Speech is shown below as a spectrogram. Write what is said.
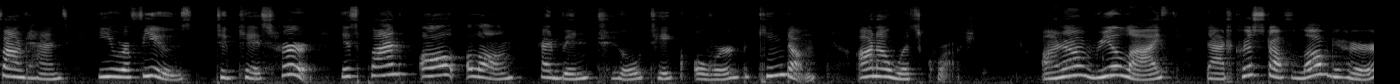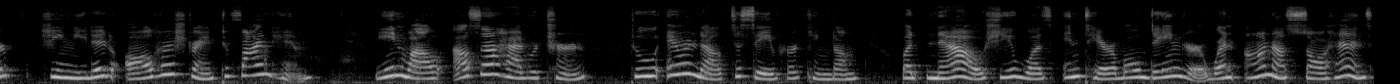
found Hans, he refused to kiss her. His plan all along had been to take over the kingdom. Anna was crushed. Anna realized that Kristoff loved her. She needed all her strength to find him. Meanwhile, Elsa had returned to Arendelle to save her kingdom. But now she was in terrible danger. When Anna saw Hans,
